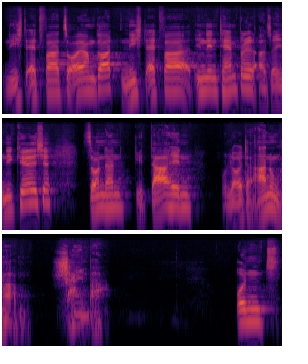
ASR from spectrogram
Nicht etwa zu eurem Gott, nicht etwa in den Tempel, also in die Kirche, sondern geht dahin, wo Leute Ahnung haben. Scheinbar. Und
